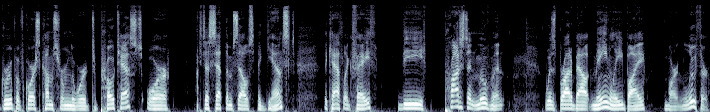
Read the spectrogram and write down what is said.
group, of course, comes from the word to protest or to set themselves against the Catholic faith. The Protestant movement was brought about mainly by Martin Luther.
